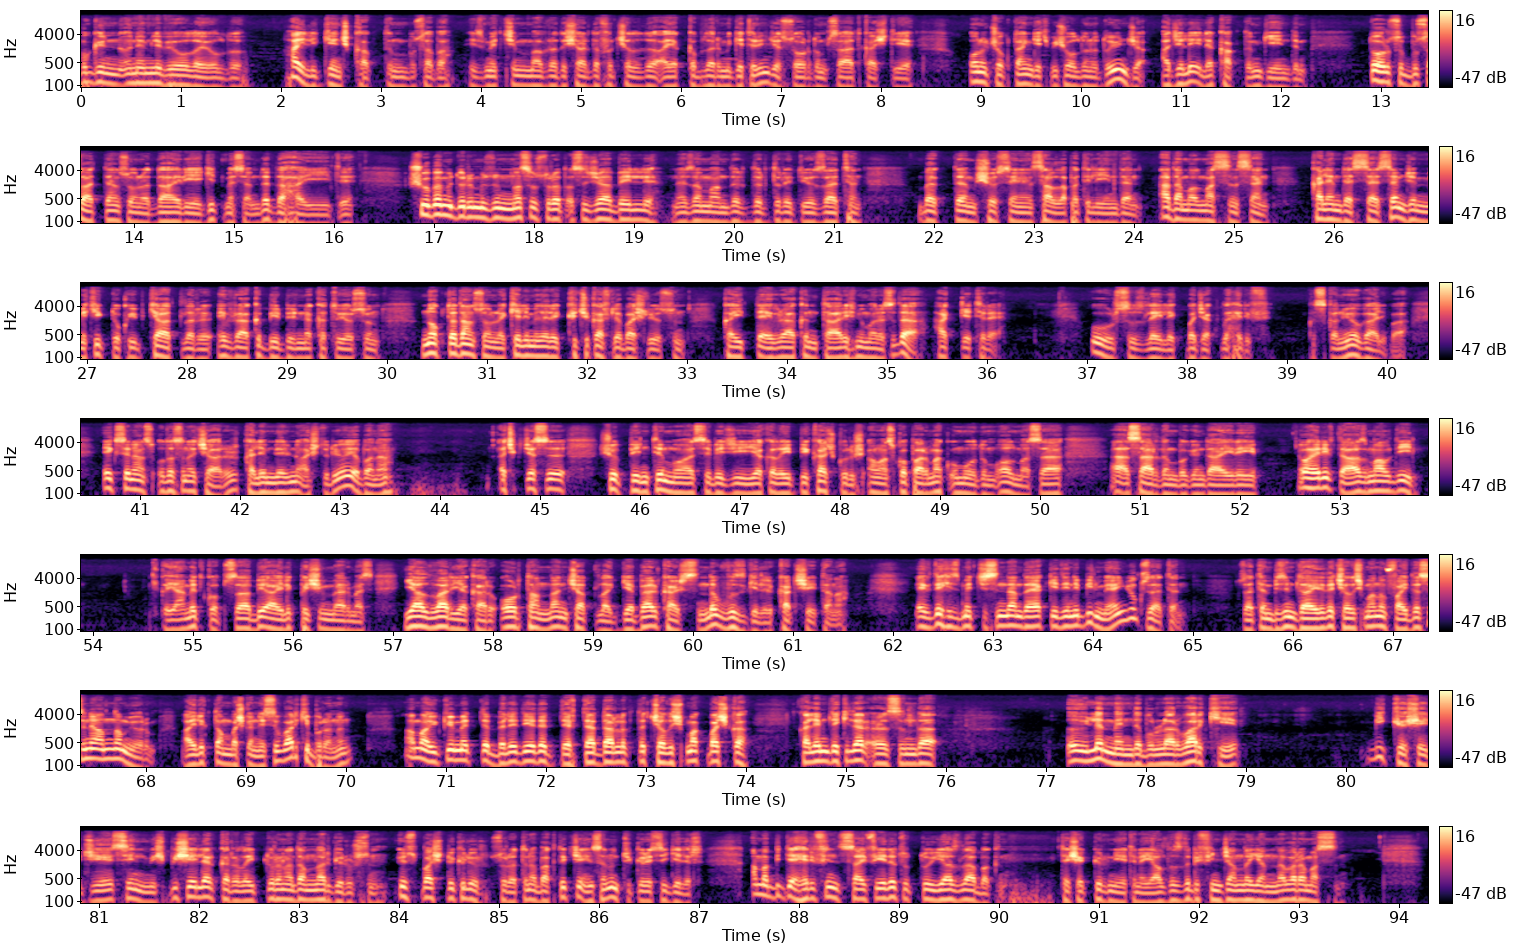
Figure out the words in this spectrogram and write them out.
Bugün önemli bir olay oldu. Hayli genç kalktım bu sabah. Hizmetçim Mavra dışarıda fırçaladığı ayakkabılarımı getirince sordum saat kaç diye. Onu çoktan geçmiş olduğunu duyunca aceleyle kalktım giyindim. Doğrusu bu saatten sonra daireye gitmesem de daha iyiydi. Şube müdürümüzün nasıl surat asacağı belli. Ne zamandır dırdır ediyor zaten. Bıktım şu senin salla patiliğinden. Adam olmazsın sen. Kalemde sersemce mekik dokuyup kağıtları, evrakı birbirine katıyorsun. Noktadan sonra kelimelere küçük harfle başlıyorsun. Kayıtta evrakın tarih numarası da hak getire. Uğursuz leylek bacaklı herif. Kıskanıyor galiba. Ekselans odasına çağırır, kalemlerini açtırıyor ya bana. Açıkçası şu pinti muhasebeciyi yakalayıp birkaç kuruş avans koparmak umudum olmasa sardım bugün daireyi. O herif de az mal değil. Kıyamet kopsa bir aylık peşin vermez. Yalvar yakar ortandan çatla geber karşısında vız gelir kaç şeytana. Evde hizmetçisinden dayak yediğini bilmeyen yok zaten. Zaten bizim dairede çalışmanın faydası ne anlamıyorum. Aylıktan başka nesi var ki buranın? Ama hükümette, belediyede, defterdarlıkta çalışmak başka. Kalemdekiler arasında öyle mendeburlar var ki bir köşeciye sinmiş bir şeyler karalayıp duran adamlar görürsün. Üst baş dökülür. Suratına baktıkça insanın tüküresi gelir. Ama bir de herifin sayfiyede tuttuğu yazlığa bakın. Teşekkür niyetine yaldızlı bir fincanla yanına varamazsın.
